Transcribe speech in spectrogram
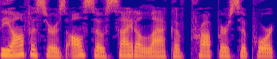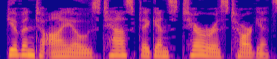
The officers also cite a lack of proper support given to IOs tasked against terrorist targets,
